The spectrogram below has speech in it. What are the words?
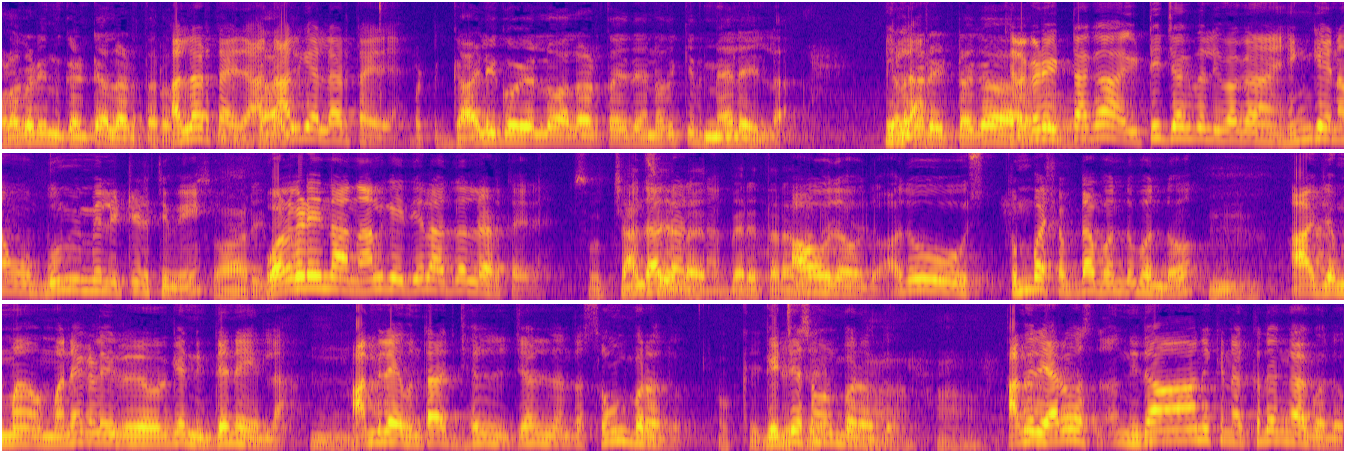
ಒಳಗಡೆಯಿಂದ ಗಂಟೆ ಅಲ್ಲಾಡ್ತಾ ಇರೋದು. ಅಲ್ಲಾಡ್ತಾ ಇದೆ ಆ ನಾಲ್ಗೆ ಅಲ್ಲಾಡ್ತಾ ಇದೆ. ಬಟ್ ಗಾಳಿಗೋ ಎಲ್ಲೋ ಅಲ್ಲಾಡ್ತಾ ಇದೆ ಅನ್ನೋದಕ್ಕೆ ಇದು ಮೇಲೆ ಇಲ್ಲ. ಕೆಳಗಡೆ ಇಟ್ಟಾಗ ಕೆಳಗಡೆ ಇಟ್ಟಾಗ ಇಟ್ಟಿದ್ದ ಜಾಗದಲ್ಲಿ ಇವಾಗ ಹೆಂಗೆ ನಾವು ಭೂಮಿ ಮೇಲೆ ಇಟ್ಟಿರ್ತೀವಿ ಒಳಗಡೆ ಒಳಗಡೆಯಿಂದ ಆ ನಾಲ್ಗೆ ಇದೆಯಲ್ಲ ಅದ್ರಲ್ಲಿ ಆಡ್ತಾ ಇದೆ. ಸೊ ಚಾನ್ಸ್ ಇಲ್ಲ ಇದು ಬೇರೆ ಥರ ಹೌದೌದು. ಅದು ಸ್- ತುಂಬಾ ಶಬ್ದ ಬಂದು ಬಂದು ಆ ಜ ಮ- ಮನೆಗಳಿರೋರಿಗೆ ನಿದ್ದೆನೇ ಇಲ್ಲ. ಆಮೇಲೆ ಒಂಥರ ಜಲ್ ಜಲ್ ಅಂತ ಸೌಂಡ್ ಬರೋದು. ಓಕೆ ಗೆಜ್ಜೆ ಸೌಂಡ್ ಬರೋದು. ಹಾಂ ಆಮೇಲೆ ಯಾರೋ ಸ್- ನಿಧಾನಕ್ಕೆ ನಕ್ಕದಂಗೆ ಆಗೋದು.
